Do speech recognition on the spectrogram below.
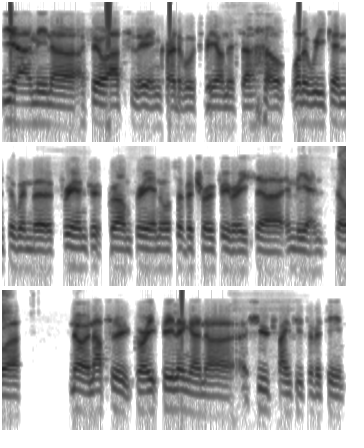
Yeah, I mean, uh, I feel absolutely incredible to be honest. Uh, what a weekend to win the 300th Grand Prix and also the trophy race uh, in the end. So, uh, no, an absolute great feeling and uh, a huge thank you to the team.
